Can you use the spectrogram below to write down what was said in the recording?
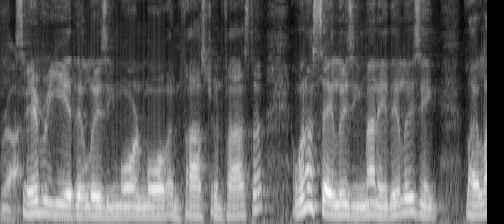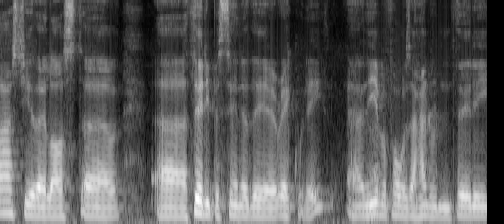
Right. So every year they're losing more and more and faster and faster. And when I say losing money, they're losing. Like last year, they lost uh, uh, 30% of their equity, and the year before was 130,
